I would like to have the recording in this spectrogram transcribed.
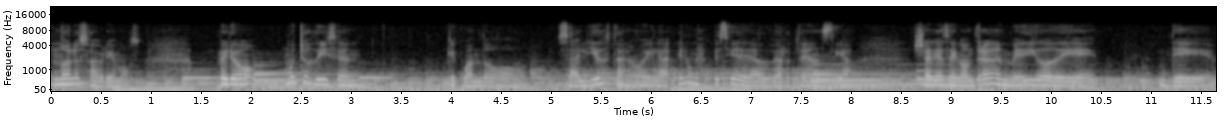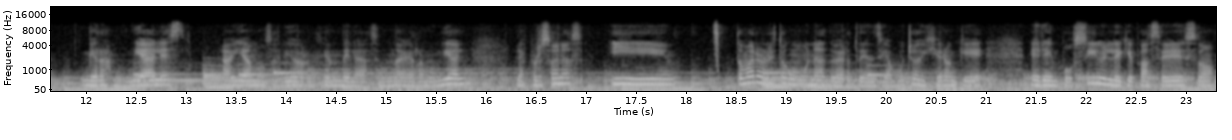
No lo sabremos. Pero muchos dicen que cuando salió esta novela era una especie de advertencia, ya que se encontraba en medio de, de guerras mundiales, habíamos salido recién de la Segunda Guerra Mundial, las personas, y tomaron esto como una advertencia. Muchos dijeron que era imposible que pase eso,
